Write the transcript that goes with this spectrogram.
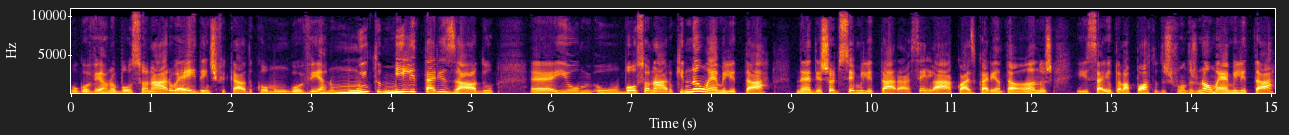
o governo Bolsonaro é identificado como um governo muito militarizado é, e o, o Bolsonaro, que não é militar, né, deixou de ser militar há, sei lá, quase 40 anos e saiu pela porta dos fundos, não é militar,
